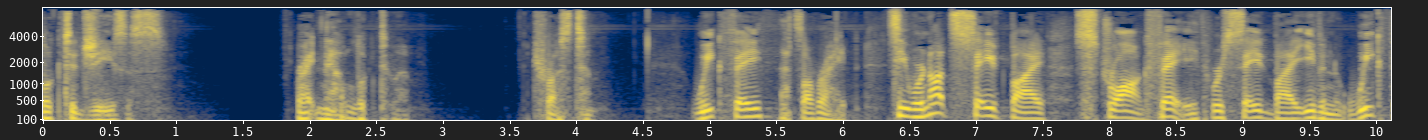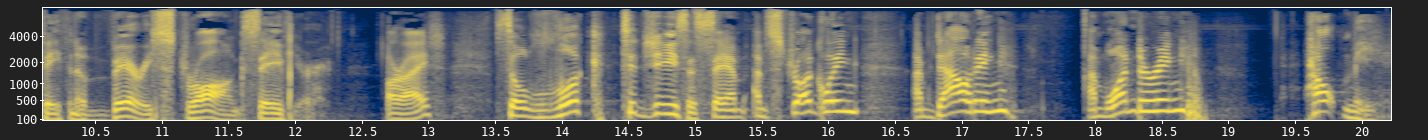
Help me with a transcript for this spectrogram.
look to Jesus. Right now, look to him. Trust him. Weak faith, that's all right. See, we're not saved by strong faith. We're saved by even weak faith in a very strong Savior. All right? So look to Jesus. Say, I'm, I'm struggling. I'm doubting. I'm wondering. Help me.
